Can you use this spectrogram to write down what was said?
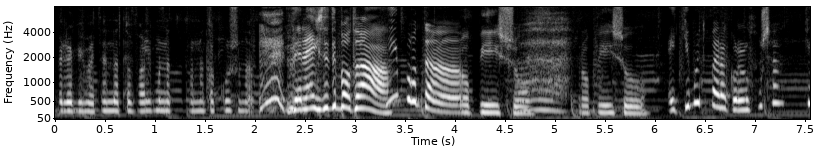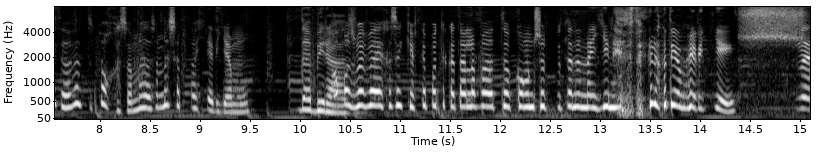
Πρέπει μετά να το βάλουμε να το δω, να το ακούσω. Να... Δεν έχεις δει τίποτα; Τίποτα. Τροπή σου. Τροπή σου. Εκεί που την παρακολουθούσα, κοίτα, δεν το έχασα μέσα, μέσα από τα χέρια μου. Δεν πειράζει. Όπως βέβαια έχασα και αυτή από ό,τι κατάλαβα το κόνσερτ που ήταν να γίνει στη Νότια Αμερική. ναι.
